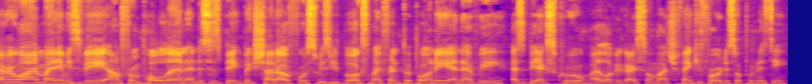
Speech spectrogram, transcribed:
everyone, my name is Vee. I'm from Poland, and this is big, big shout out for Swiss Beatbox, my friend Peponi, and every SBX crew. I love you guys so much. Thank you for this opportunity.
